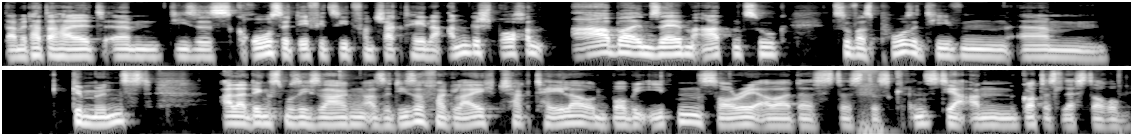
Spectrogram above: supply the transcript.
Damit hat er halt ähm, dieses große Defizit von Chuck Taylor angesprochen, aber im selben Atemzug zu was Positiven ähm, gemünzt. Allerdings muss ich sagen, also dieser Vergleich Chuck Taylor und Bobby Eaton, sorry, aber das, das, das grenzt ja an Gotteslästerung.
